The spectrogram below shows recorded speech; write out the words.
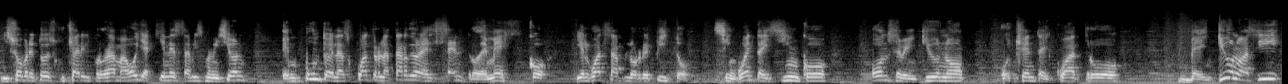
y sobre todo escuchar el programa hoy aquí en esta misma emisión en punto de las 4 de la tarde hora del centro de México y el WhatsApp lo repito 55 11 21 84 21 así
